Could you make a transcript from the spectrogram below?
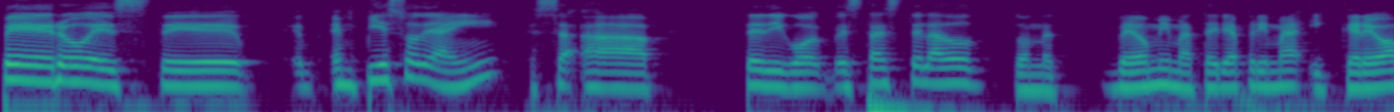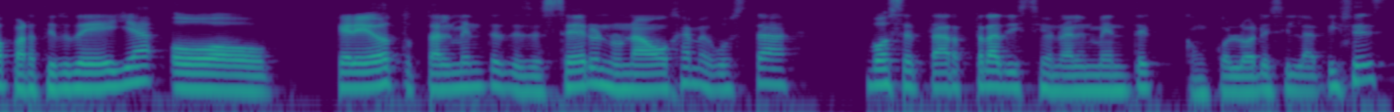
Pero este, em- empiezo de ahí. ah, te digo, está este lado donde veo mi materia prima y creo a partir de ella, o creo totalmente desde cero en una hoja. Me gusta bocetar tradicionalmente con colores y lápices.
